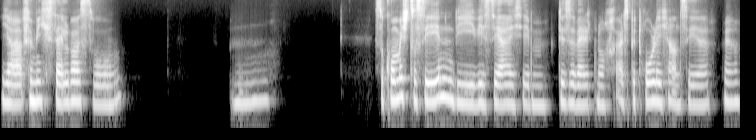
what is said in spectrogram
ja für mich selber so hm, so komisch zu sehen, wie, wie sehr ich eben diese Welt noch als bedrohlich ansehe. Ja.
